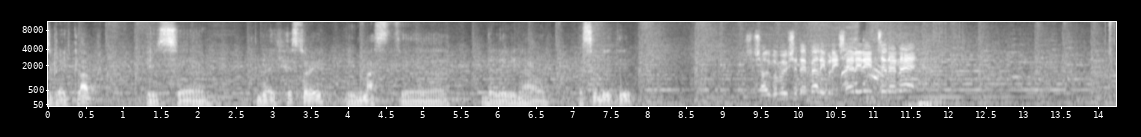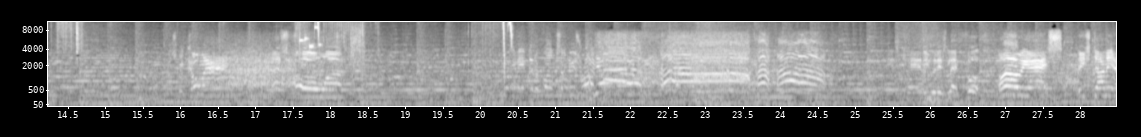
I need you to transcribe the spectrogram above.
great club. It's uh, great history. We must uh, believe in our possibility. It's over Moussa Dembele, but it's headed into the net. That's McCormack. That's 4-1. Into the box on his right. Yeah! Here's Cairney with his left foot. Oh yes, he's done it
